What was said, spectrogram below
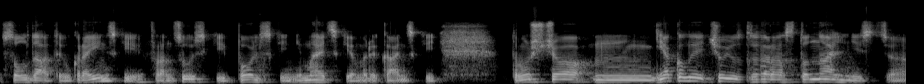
солдати українські, французькі, польські, німецькі, американські. Тому що я коли чую зараз тональність е,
